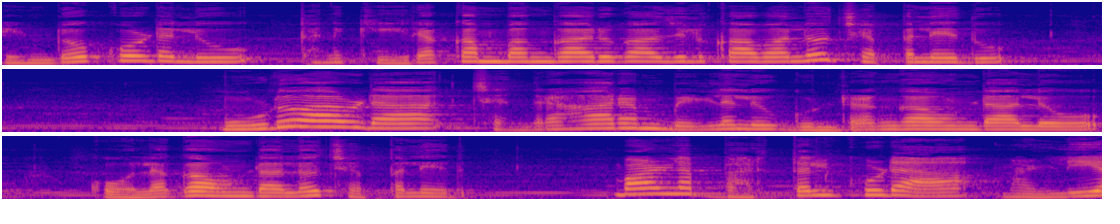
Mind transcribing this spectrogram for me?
రెండో కోడలు తనకి ఏ రకం బంగారు గాజులు కావాలో చెప్పలేదు. మూడో ఆవిడ చంద్రహారం బిళ్ళలు గుండ్రంగా ఉండాలో కోలగా ఉండాలో చెప్పలేదు. వాళ్ళ భర్తలు కూడా మళ్ళీ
